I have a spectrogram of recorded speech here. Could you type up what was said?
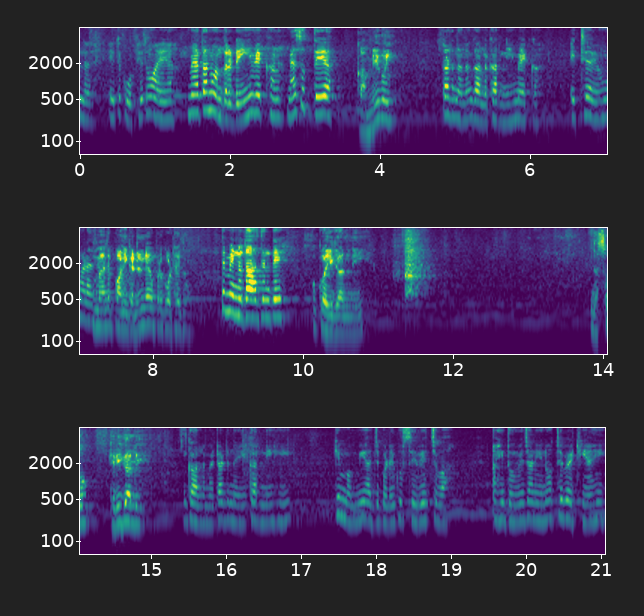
ਲੈ ਇਹ ਤੇ ਕੋਠੇ ਤੋਂ ਆਏ ਆ। ਮੈਂ ਤੁਹਾਨੂੰ ਅੰਦਰ ਡਈ ਸੀ ਵੇਖਣ ਮੈਂ ਸੁੱਤੇ ਆ। ਕੰਮ ਹੀ ਕੋਈ? ਤੁਹਾਡੇ ਨਾਲ ਨਾ ਗੱਲ ਕਰਨੀ ਸੀ ਮੈਂ ਇੱਕ। ਇੱਥੇ ਆਇਓ ਮਾੜਾ ਜਿਹਾ। ਮੈਂ ਤੇ ਪਾਣੀ ਕੱਢਣ ਡਿਆ ਉੱਪਰ ਕੋਠੇ ਤੋਂ। ਤੇ ਮੈਨੂੰ ਦੱਸ ਦਿੰਦੇ। ਉਹ ਕੋਈ ਗੱਲ ਨਹੀਂ। ਦੱਸੋ ਕਿਹੜੀ ਗੱਲ ਹੈ ਗੱਲ ਮੈਂ ਤੁਹਾਡੇ ਨਾਲ ਇਹ ਕਰਨੀ ਸੀ ਕਿ ਮੰਮੀ ਅੱਜ ਬੜੇ ਗੁੱਸੇ ਵਿੱਚ ਵਾ। ਅਸੀਂ ਦੋਵੇਂ ਜਾਣੀਆਂ ਨਾ ਉੱਥੇ ਬੈਠੀਆਂ ਸੀ।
